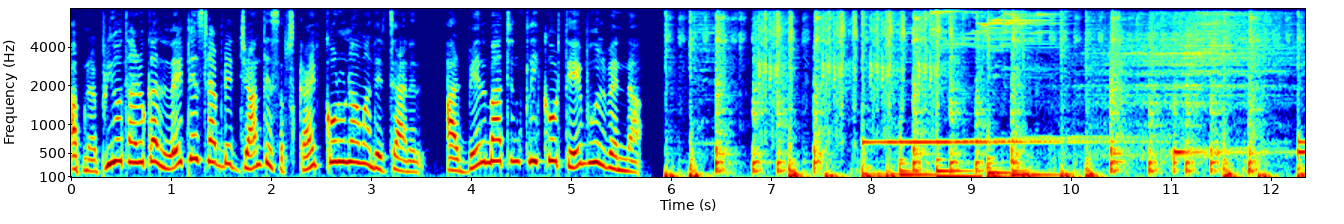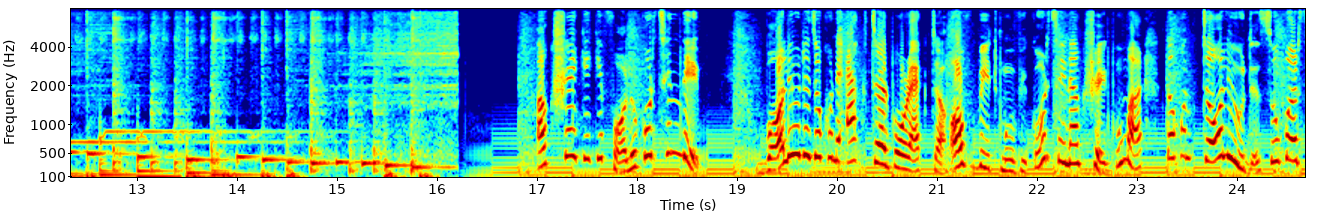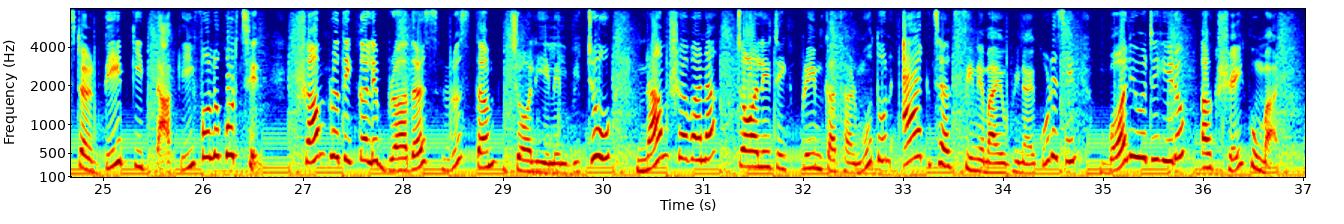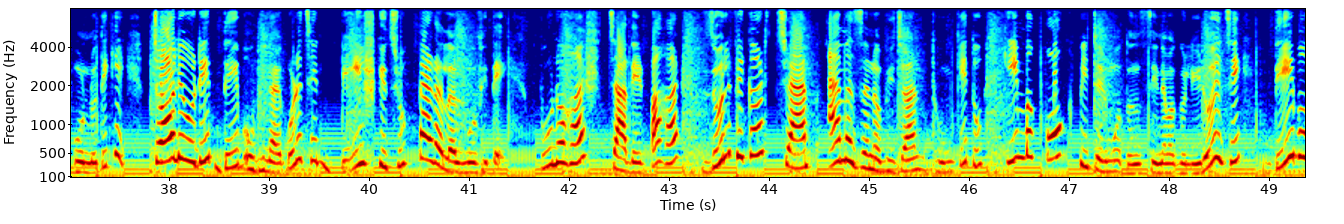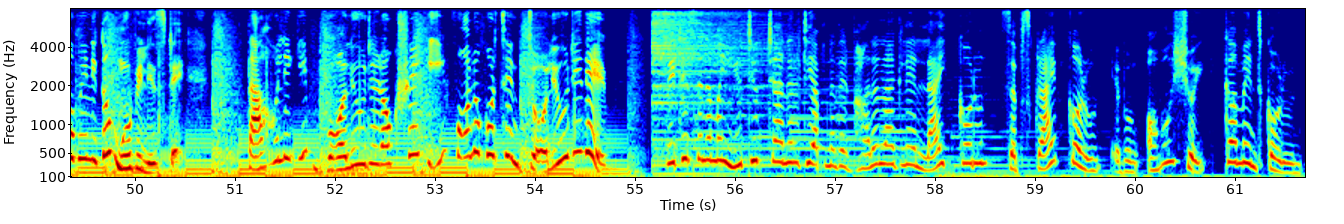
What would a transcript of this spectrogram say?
আপনার প্রিয় তারকার লেটেস্ট আপডেট জানতে সাবস্ক্রাইব করুন আমাদের চ্যানেল আর বেল বাটন ক্লিক করতে ভুলবেন না। অক্ষয়কে কি ফলো করছেন দেব? বলিউডে যখন একটার পর একটা অফবিট মুভি করছেন অক্ষয় কুমার, তখন টলিউডে সুপারস্টার দেব কি তাকেই ফলো করছেন? সাম্প্রতিককালে Brothers Rustom, Jolly LLB two, Naam Shabana টয়লেটিক প্রেম কথার মতন এক ঝাঁক সিনেমায় অভিনয় করেছেন বলিউডে হিরো অক্ষয় কুমার। অন্যদিকে টলিউডে দেব অভিনয় করেছেন বেশ কিছু প্যারালাল মুভিতে। পুনহাস, চাঁদের পাহাড়, জুলফিকার, চ্যাম্প, অ্যামাজন অভিযান, ধূমকেতু কিংবা ককপিটের মতন সিনেমাগুলি রয়েছে দেব অভিনীত মুভি লিস্টে। তাহলে কি বলিউডের অক্ষয় কি ফলো করছেন টলিউডি দেব? সিটি সিনেমা ইউটিউব চ্যানেলটি আপনাদের ভালো লাগলে লাইক করুন সাবস্ক্রাইব করুন এবং অবশ্যই কমেন্ট করুন।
